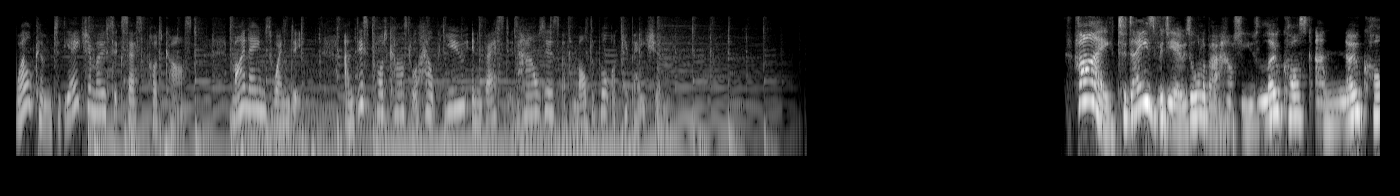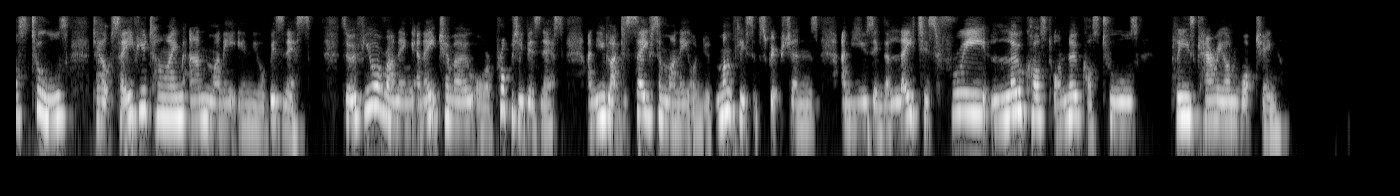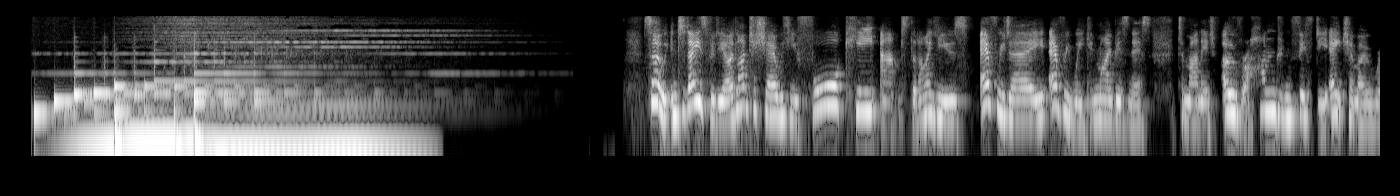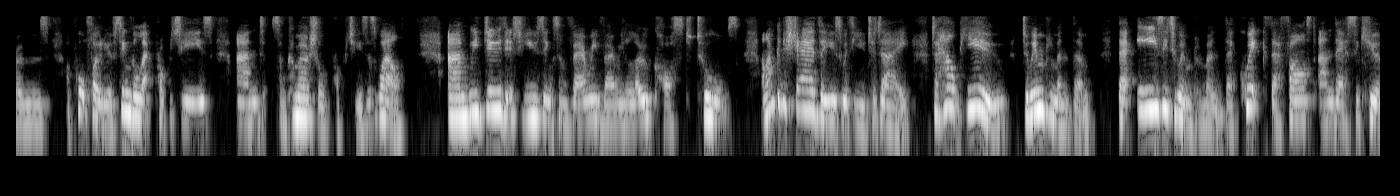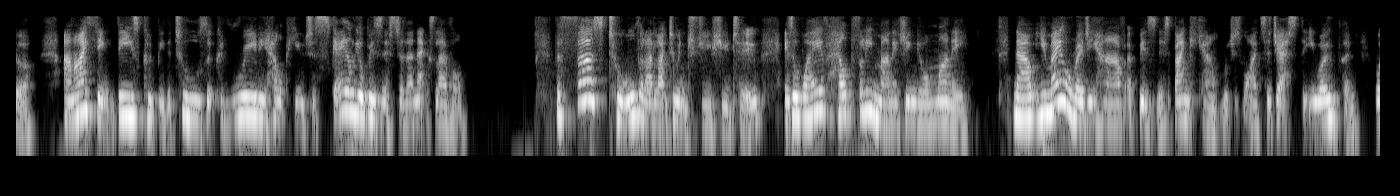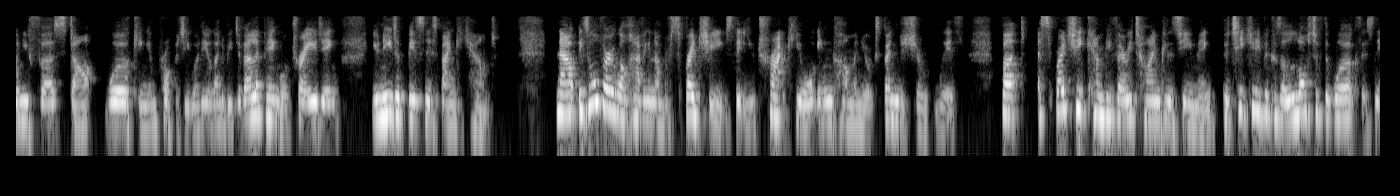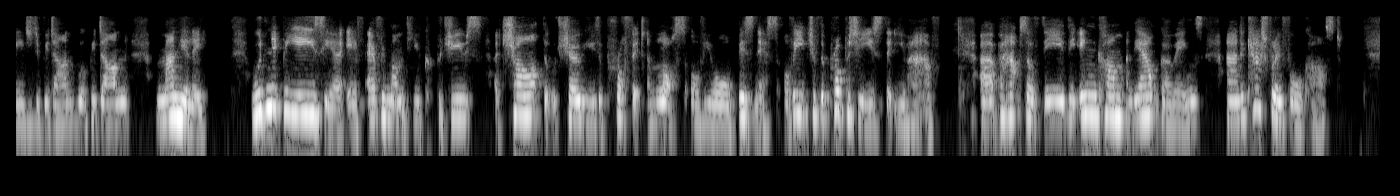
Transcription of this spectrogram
Welcome to the HMO Success Podcast. My name's Wendy, and this podcast will help you invest in houses of multiple occupation. Hi, today's video is all about how to use low cost and no cost tools to help save you time and money in your business. So, if you're running an HMO or a property business and you'd like to save some money on your monthly subscriptions and using the latest free low cost or no cost tools, please carry on watching. So in today's video, I'd like to share with you four key apps that I use every day, every week in my business to manage over 150 HMO rooms, a portfolio of single let properties and some commercial properties as well. And we do this using some very, very low cost tools. And I'm going to share these with you today to help you to implement them they're easy to implement, they're quick, they're fast, and they're secure. And I think these could be the tools that could really help you to scale your business to the next level. The first tool that I'd like to introduce you to is a way of helpfully managing your money. Now, you may already have a business bank account, which is what I'd suggest that you open when you first start working in property, whether you're going to be developing or trading, you need a business bank account. Now, it's all very well having a number of spreadsheets that you track your income and your expenditure with, but a spreadsheet can be very time consuming, particularly because a lot of the work that's needed to be done will be done manually. Wouldn't it be easier if every month you could produce a chart that would show you the profit and loss of your business, of each of the properties that you have, uh, perhaps of the, the income and the outgoings, and a cash flow forecast?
